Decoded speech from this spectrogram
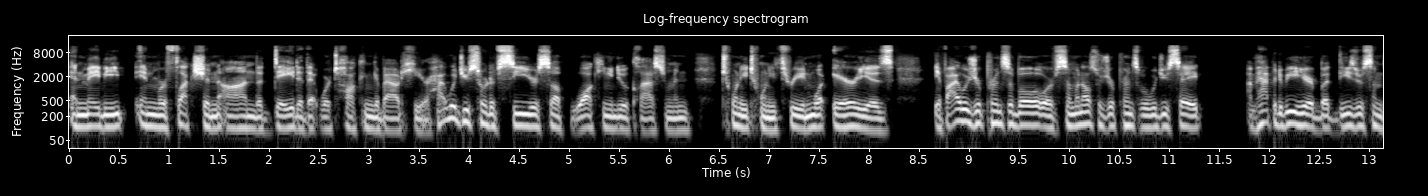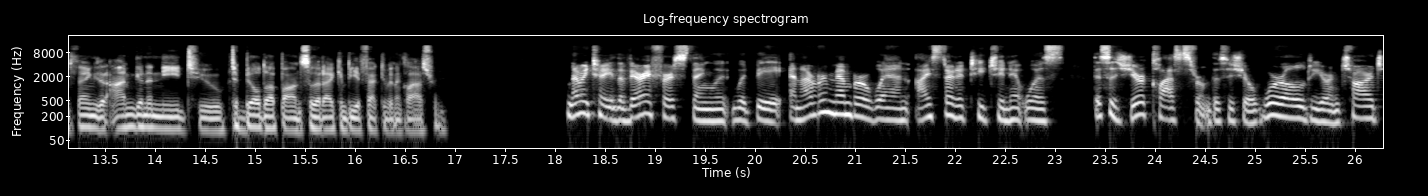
And maybe in reflection on the data that we're talking about here how would you sort of see yourself walking into a classroom in 2023 and what areas if I was your principal or if someone else was your principal, would you say, I'm happy to be here, but these are some things that I'm going to need to to build up on so that I can be effective in the classroom? Let me tell you, the very first thing would, would be, and I remember when I started teaching, it was this is your classroom, this is your world, you're in charge,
